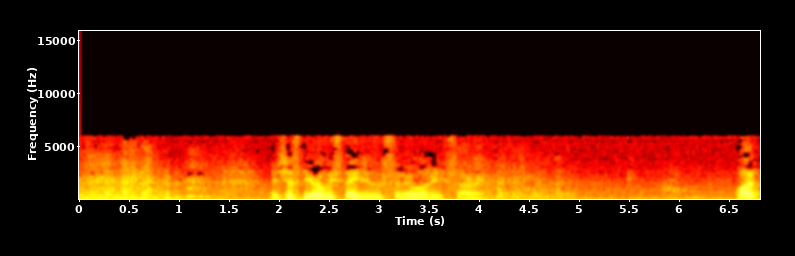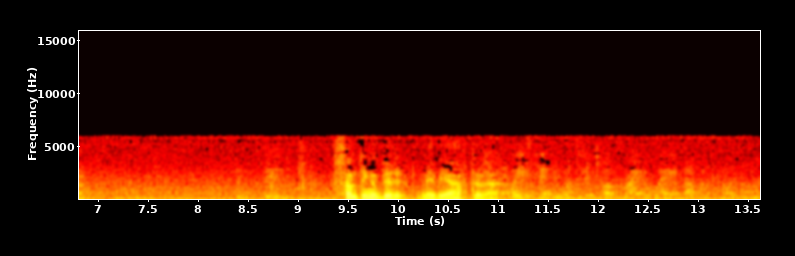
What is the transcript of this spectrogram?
it's just the early stages of senility, sorry. What? Something a bit maybe after that. Well, you said you wanted to talk right away about what's going on.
